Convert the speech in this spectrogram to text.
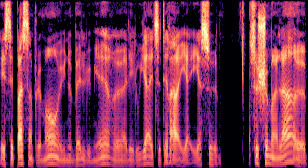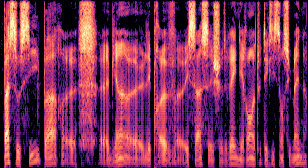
et c'est pas simplement une belle lumière, alléluia, etc. Il y a, il y a ce ce chemin-là euh, passe aussi par euh, eh bien euh, l'épreuve et ça c'est je dirais inhérent à toute existence humaine.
